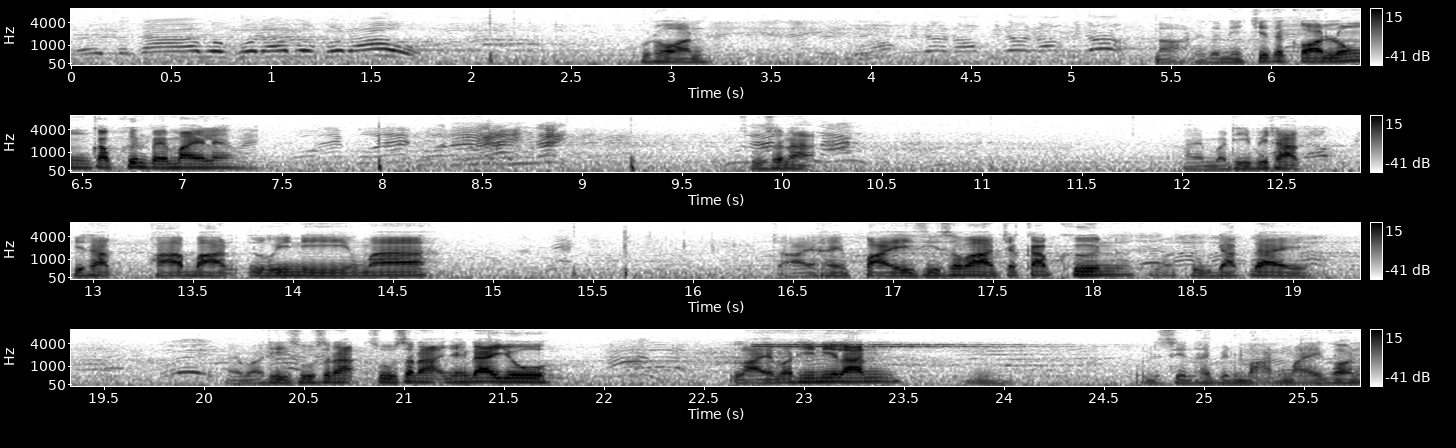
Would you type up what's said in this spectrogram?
เฮ้ยตาเบิ่งคนเอนอาภูทรในตัวนี้จิตกรลงกลับขึ้นไปใหม่แล้วสุสนะให้มาที่พิทักษ์พิทักษ์พาบาทลุยนีมาจ่ายให้ไปศรีสวัสดิ์จะกลับคืนมาถูกดักได้ให้มาที่สุสนะสุสนะยังได้อยู่ ไหลมาที่นิรันดร์อืมบริสินให้เป็นบาทใหม่ก่อน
